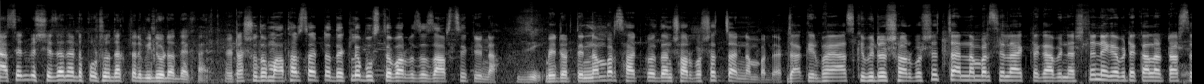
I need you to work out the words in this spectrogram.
না চেনবে সে যেন একটা পশু ডাক্তার ভিডিওটা দেখায়। এটা শুধু মাথার সাইডটা দেখলে বুঝতে পারবে যে জার্সি কি না। জি। ভিডিওর তিন নাম্বার সাইড করে দেন সর্বশেষ চার নাম্বার দেখ। জাকির ভাই আজকে ভিডিওর সর্বশেষ চার নাম্বার ছেলে একটা গাবিন আসলেন। এই গাবিটা কালারটা আসছে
